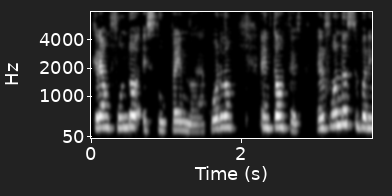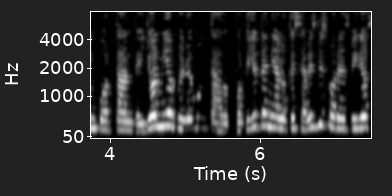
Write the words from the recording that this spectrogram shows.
crea un fondo estupendo, ¿de acuerdo? Entonces, el fondo es súper importante. Yo el mío me lo he montado porque yo tenía lo que, si habéis visto varios vídeos,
